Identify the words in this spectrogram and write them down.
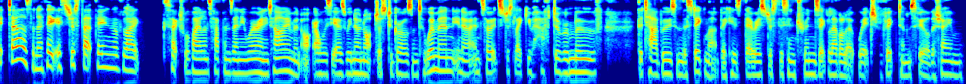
It does and I think it's just that thing of like sexual violence happens anywhere anytime and obviously as we know not just to girls and to women, you know, and so it's just like you have to remove the taboos and the stigma because there is just this intrinsic level at which victims feel the shame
